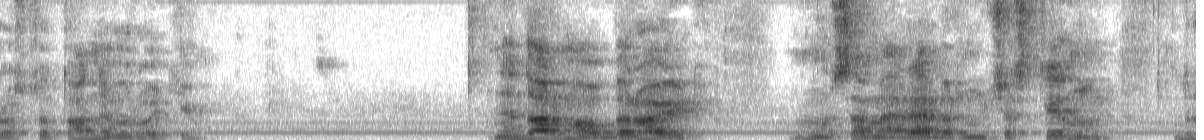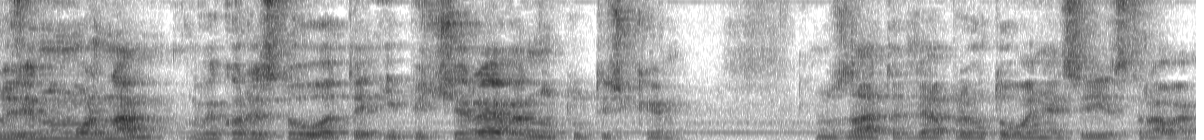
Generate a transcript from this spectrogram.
просто тане в роті. Недарма обирають ну, саме реберну частину. Друзі, ну можна використовувати і підчеревину, тутечки, ну, знаєте, для приготування цієї страви.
